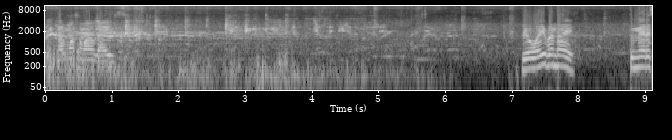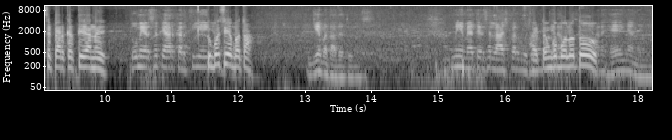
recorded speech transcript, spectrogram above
बेकार मौसम आहे गाईस ये वही बंदा है तू मेरे से प्यार करती है या नहीं? तू मेरे से प्यार करती है तू बस ये बता. ये बता दे तू बस. नहीं मैं तेरे से लास्ट पर पूछा आइटम को बोलो तो। है या नहीं?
